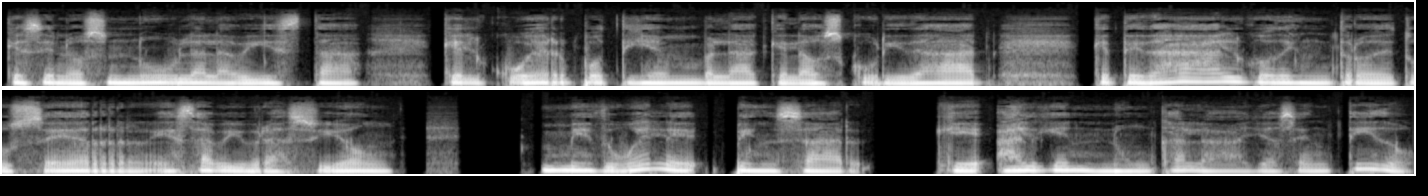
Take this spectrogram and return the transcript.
que se nos nubla la vista, que el cuerpo tiembla, que la oscuridad, que te da algo dentro de tu ser, esa vibración, me duele pensar que alguien nunca la haya sentido.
